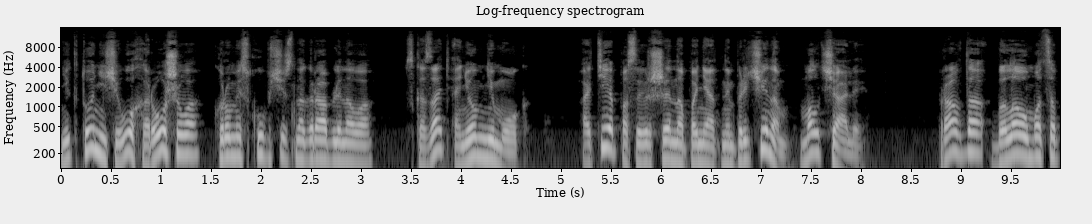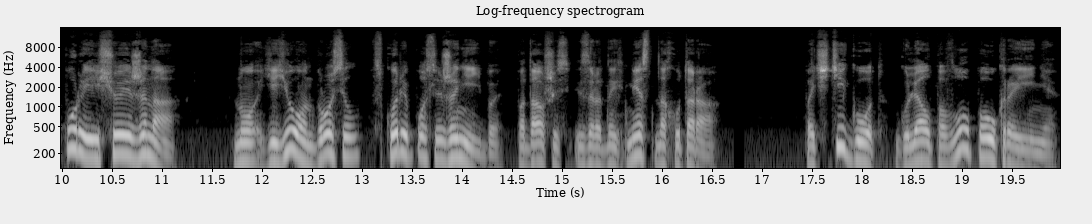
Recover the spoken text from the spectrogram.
никто ничего хорошего, кроме скупщиц награбленного, сказать о нем не мог, а те по совершенно понятным причинам молчали. Правда, была у Мацапуры еще и жена, но ее он бросил вскоре после женитьбы, подавшись из родных мест на хутора. Почти год гулял Павло по Украине,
